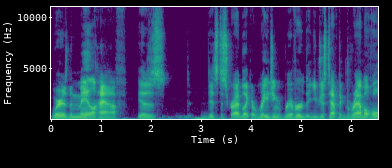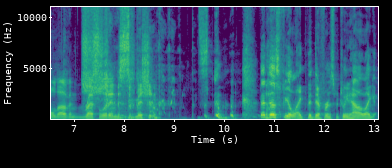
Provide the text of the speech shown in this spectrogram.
Whereas the male half is it's described like a raging river that you just have to grab a hold of and wrestle it into submission. that does feel like the difference between how like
